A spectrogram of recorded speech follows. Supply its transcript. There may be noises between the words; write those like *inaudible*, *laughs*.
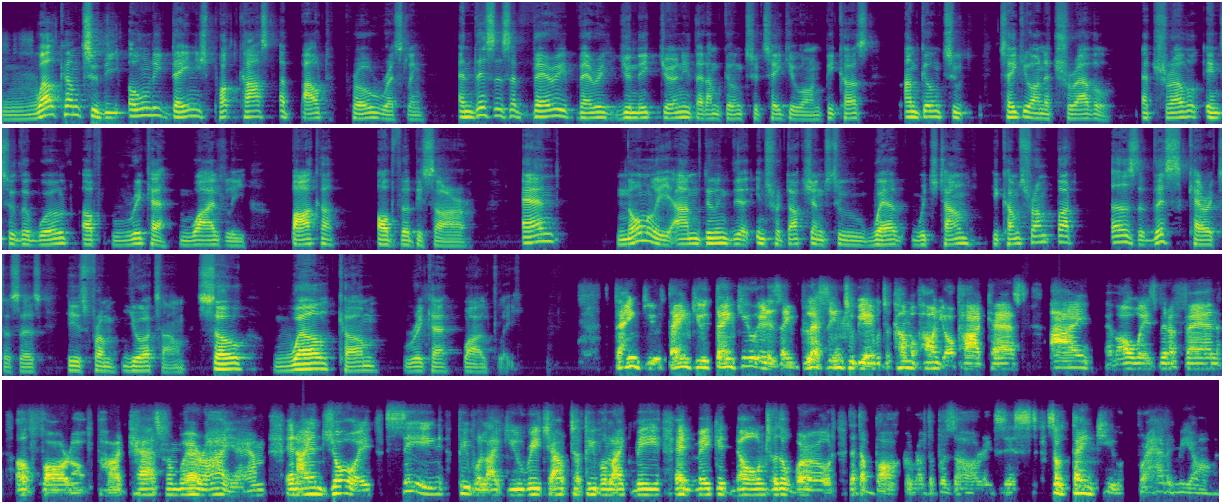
Welcome to the only Danish podcast about pro wrestling. And this is a very, very unique journey that I'm going to take you on because I'm going to take you on a travel, a travel into the world of Rika Wildlee, Barker of the Bizarre. And normally I'm doing the introductions to where, which town he comes from, but as this character says, he's from your town. So welcome, Rika Wildlee. Thank you, thank you, thank you. It is a blessing to be able to come upon your podcast. I have always been a fan of far off podcasts from where I am, and I enjoy seeing people like you reach out to people like me and make it known to the world that the Barker of the Bizarre exists. So thank you for having me on.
